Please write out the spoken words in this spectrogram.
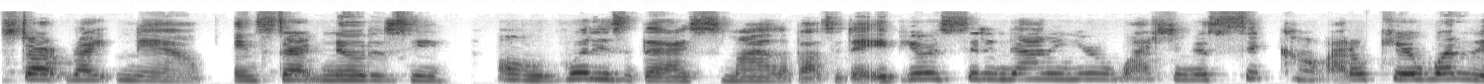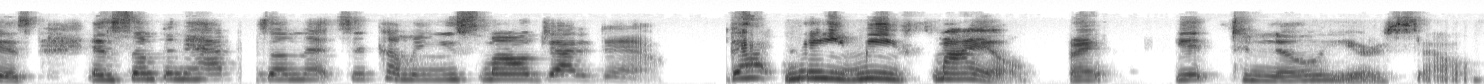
Start right now and start noticing oh, what is it that I smile about today? If you're sitting down and you're watching a sitcom, I don't care what it is, and something happens on that sitcom and you smile, jot it down. That made me smile, right? Get to know yourself.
